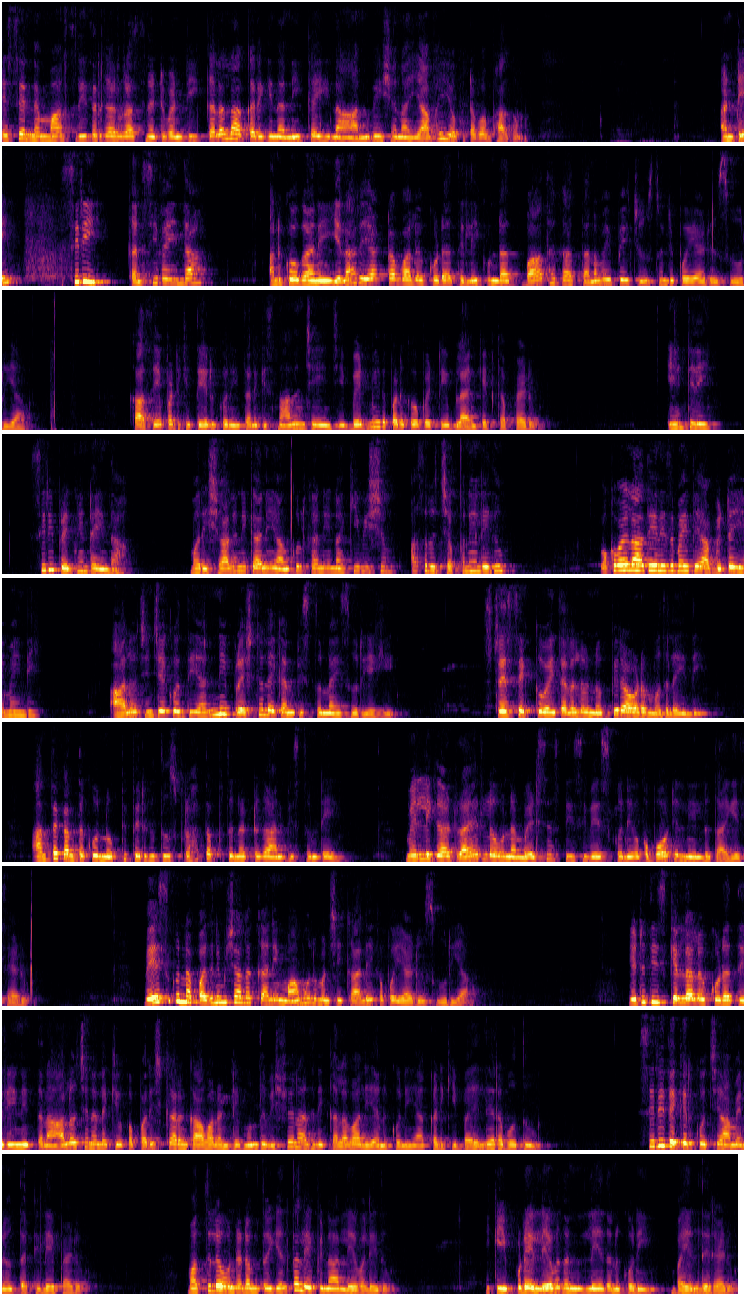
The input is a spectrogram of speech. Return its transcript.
SNMR Sridhar గారు రాసినటువంటి కలలా కరిగిన నీకై నా అన్వేషణ యాభై ఒకటవ భాగం. అంటే సిరి కన్సీవ్ అయిందా? అనుకోగానే ఎలా రియాక్ట్ అవ్వాలో కూడా తెలియకుండా బాధగా తన వైపే చూస్తుండిపోయాడు సూర్య. కాసేపటికి తేరుకొని తనకి స్నానం చేయించి బెడ్ మీద పడుకోబెట్టి బ్లాంకెట్ కప్పాడు. ఏంటిది? సిరి ప్రెగ్నెంట్ అయిందా? మరి శాలిని కానీ అంకుల్ కానీ నాకు ఈ విషయం అసలు చెప్పనే లేదు. ఒకవేళ అదే నిజమైతే ఆ బిడ్డ ఏమైంది? ఆలోచించే కొద్దీ అన్ని ప్రశ్నలే కనిపిస్తున్నాయి సూర్యకి. స్ట్రెస్ ఎక్కువై తలలో నొప్పి రావడం మొదలైంది. అంతకంతకు నొప్పి పెరుగుతూ స్పృహ తప్పుతున్నట్టుగా అనిపిస్తుంటే మెల్లిగా డ్రాయర్లో ఉన్న మెడిసిన్స్ తీసి వేసుకొని ఒక బాటిల్ నీళ్ళు తాగేశాడు. వేసుకున్న పది నిమిషాలకు కానీ మామూలు మనిషి కాలేకపోయాడు సూర్య. ఎటు తీసుకెళ్ళాలో కూడా తెలియని తన ఆలోచనలకి ఒక పరిష్కారం కావాలంటే ముందు విశ్వనాథ్ని కలవాలి అనుకుని అక్కడికి బయలుదేరబోతూ సిరి దగ్గరికి వచ్చి ఆమెను తట్టి లేపాడు. మత్తులో ఉండడంతో ఎంత లేపినా లేవలేదు. ఇక ఇప్పుడే లేవదని లేదనుకొని బయలుదేరాడు.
